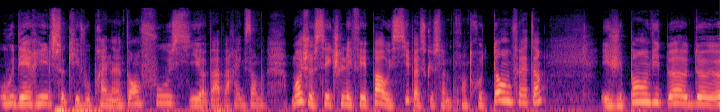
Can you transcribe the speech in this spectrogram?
ou des reels qui vous prennent un temps fou. Si, euh, bah, par exemple, moi je sais que je les fais pas aussi parce que ça me prend trop de temps en fait. Hein, et j'ai pas envie de, de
